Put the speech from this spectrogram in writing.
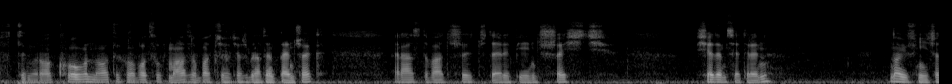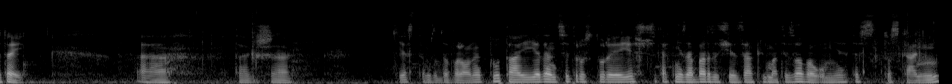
w tym roku, no tych owoców ma, zobaczcie chociażby na ten pęczek. Raz, dwa, trzy, cztery, pięć, sześć, siedem cytryn. No już nie liczę tej. E, także jestem zadowolony. Tutaj jeden cytrus, który jeszcze tak nie za bardzo się zaaklimatyzował u mnie, też z Toskanii.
